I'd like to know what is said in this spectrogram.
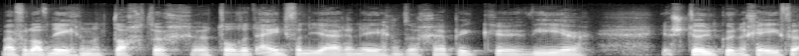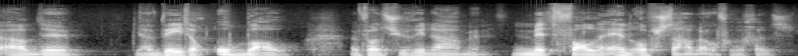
Maar vanaf 1989 eh, tot het eind van de jaren 90 heb ik eh, weer steun kunnen geven aan de ja, wederopbouw van Suriname. Met vallen en opstaan overigens.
